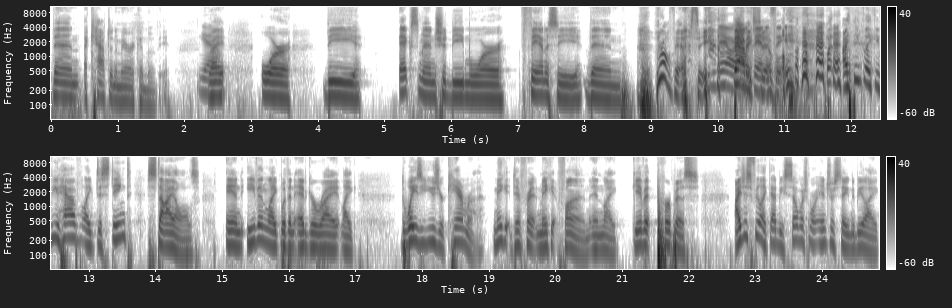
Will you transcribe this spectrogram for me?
than a Captain America movie, Yeah. right? Or the X Men should be more fantasy than they're all fantasy. They are Bad all example. fantasy. but I think like if you have like distinct styles and even like with an Edgar Wright, like the ways you use your camera, make it different and make it fun and like give it purpose. I just feel like that'd be so much more interesting to be like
